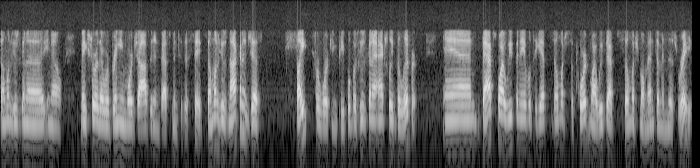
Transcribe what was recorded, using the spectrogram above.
someone who's going to, you know, make sure that we're bringing more jobs and investment to the state, someone who's not going to just fight for working people, but who's going to actually deliver. And that's why we've been able to get so much support and why we've got so much momentum in this race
